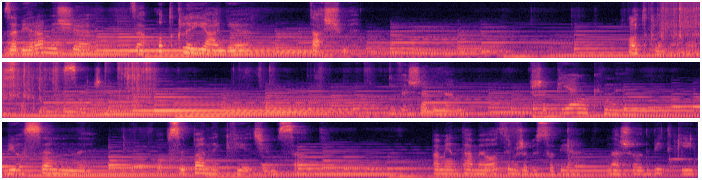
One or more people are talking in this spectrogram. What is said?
Zabieramy się za odklejanie taśmy. Odklejamy ostatni paseczek i wyszedł nam przepiękny, wiosenny, obsypany kwieciem sad. Pamiętamy o tym, żeby sobie nasze odbitki,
